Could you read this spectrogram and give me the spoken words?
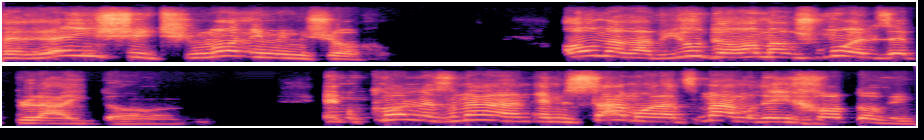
וראשית שמנים ימשחו. אמר רב יהודה, אמר שמואל זה פלייטון. הם כל הזמן, הם שמו על עצמם ריחות טובים.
